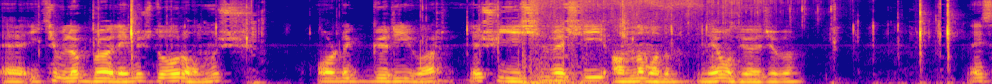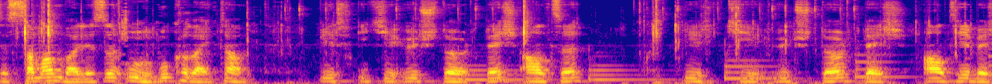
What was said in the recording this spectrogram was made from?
E, iki blok böyleymiş. Doğru olmuş. Orada gri var. Ya şu yeşil ve şeyi anlamadım. Ne oluyor acaba? Neyse saman balyası. Uuu bu kolay. Tamam. 1, 2, 3, 4, 5, 6. 1, 2, 3, 4, 5. 6'ya 5.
